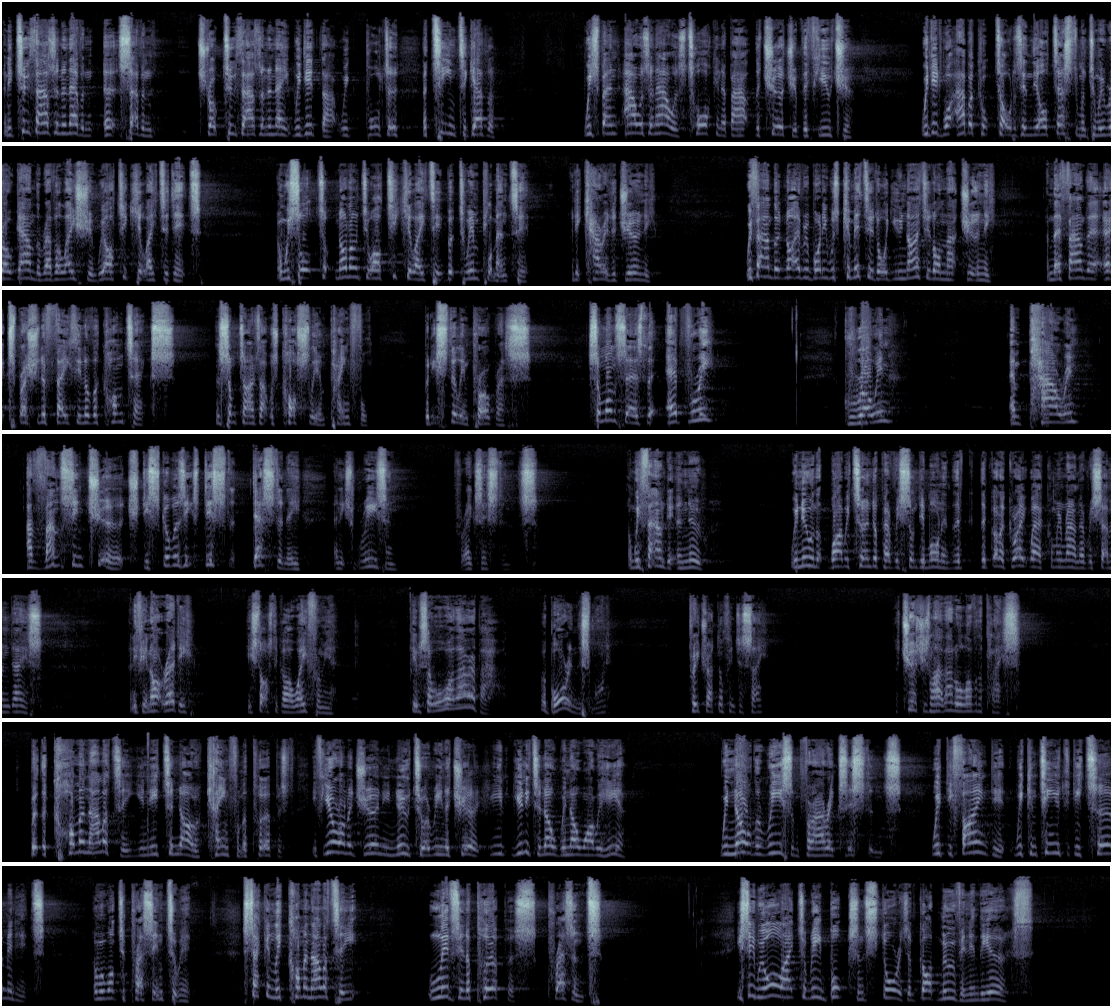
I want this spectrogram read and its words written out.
And in 2007, uh, stroke 2008, we did that. We pulled a, a team together. We spent hours and hours talking about the church of the future. We did what Habakkuk told us in the Old Testament and we wrote down the revelation. We articulated it. And we sought to, not only to articulate it, but to implement it. And it carried a journey. We found that not everybody was committed or united on that journey. And they found their expression of faith in other contexts. And sometimes that was costly and painful, but it's still in progress. Someone says that every growing, empowering, advancing church discovers its destiny and its reason for existence. And we found it anew. We knew that why we turned up every Sunday morning. They've, they've got a great way of coming around every seven days. And if you're not ready, he starts to go away from you. People say, well, what are they about? We're boring this morning. Preacher had nothing to say. The church is like that all over the place. But the commonality you need to know came from a purpose. If you're on a journey new to Arena Church, you, you need to know we know why we're here. We know the reason for our existence. We've defined it. We continue to determine it. And we want to press into it. Secondly, commonality lives in a purpose present. You see, we all like to read books and stories of God moving in the earth.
